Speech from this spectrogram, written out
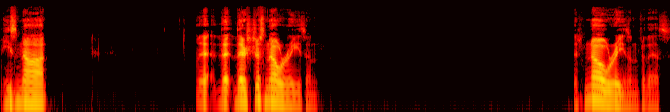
He's not there's just no reason. There's no reason for this.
